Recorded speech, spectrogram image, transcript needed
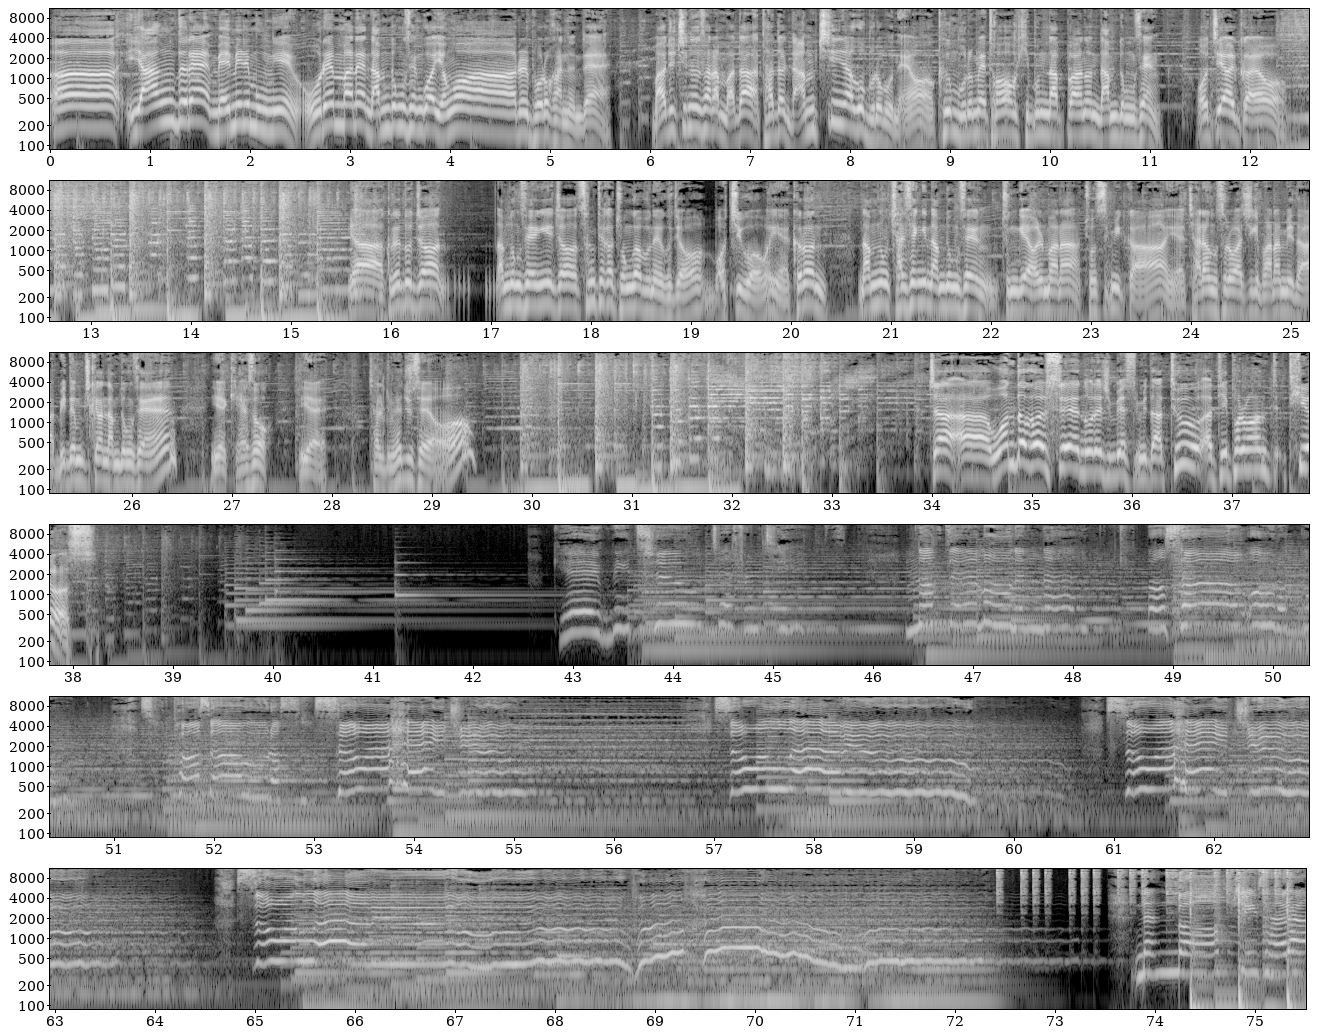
아, 양들의 메밀묵님 오랜만에 남동생과 영화를 보러 갔는데 마주치는 사람마다 다들 남친이냐고 물어보네요. 그 물음에 더 기분 나빠하는 남동생 어찌해야 할까요? 야, 그래도 저 남동생이 저 상태가 좋은가 보네요. 그죠? 멋지고. 예. 그런 남동 잘생긴 남동생 둔게 얼마나 좋습니까? 예. 자랑스러워 하시기 바랍니다. 믿음직한 남동생. 예, 계속 예. 잘 좀 해 주세요. 자, 아, 원더걸스의 노래 준비했습니다. Two Different two different tears 너 때문에 난 기뻐서 울었고 슬퍼서 울었어 So I hate you So I love you So I hate you So I love you 난 몹시 살아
